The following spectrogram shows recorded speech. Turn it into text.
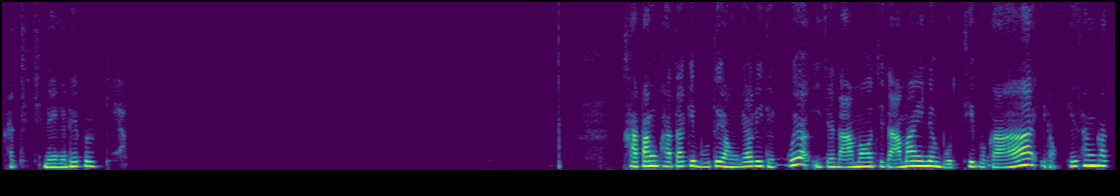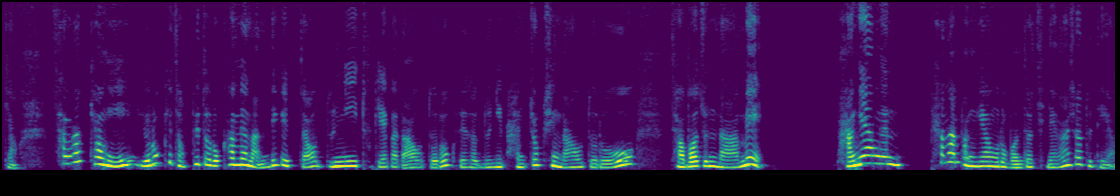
같이 진행을 해 볼게요. 가방 바닥이 모두 연결이 됐고요. 이제 나머지 남아있는 모티브가 이렇게 삼각형. 삼각형이 이렇게 접히도록 하면 안 되겠죠. 눈이 두 개가 나오도록 그래서 눈이 반쪽씩 나오도록 접어준 다음에 방향은 편한 방향으로 먼저 진행하셔도 돼요.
